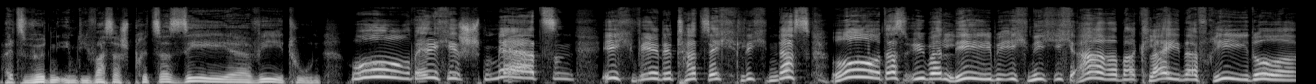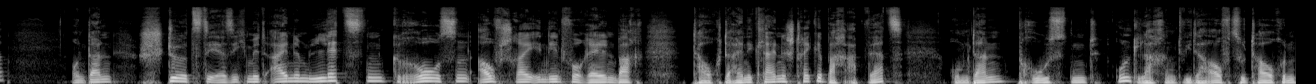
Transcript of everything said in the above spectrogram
als würden ihm die Wasserspritzer sehr wehtun. Oh, welche Schmerzen! Ich werde tatsächlich nass. Oh, das überlebe ich nicht, ich armer kleiner Fridor. Und dann stürzte er sich mit einem letzten großen Aufschrei in den Forellenbach, tauchte eine kleine Strecke bachabwärts, um dann prustend und lachend wieder aufzutauchen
